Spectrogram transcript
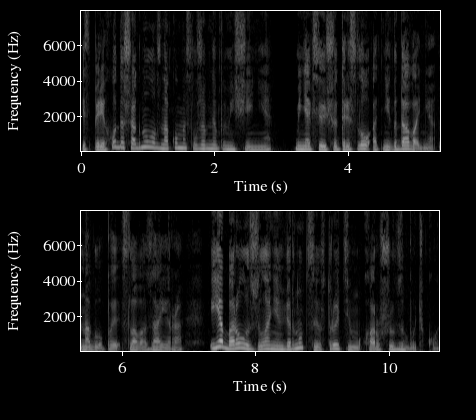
Из перехода шагнула в знакомое служебное помещение. Меня все еще трясло от негодования на глупые слова Заира, и я боролась с желанием вернуться и устроить ему хорошую взбучку.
